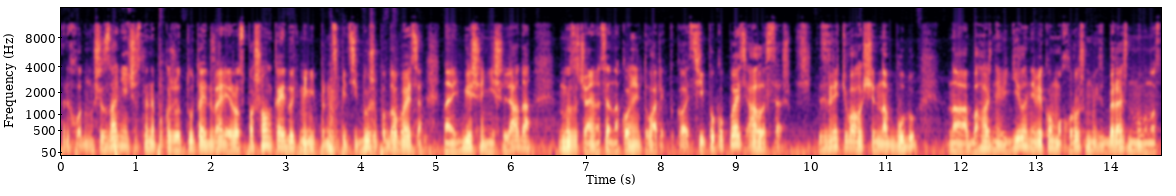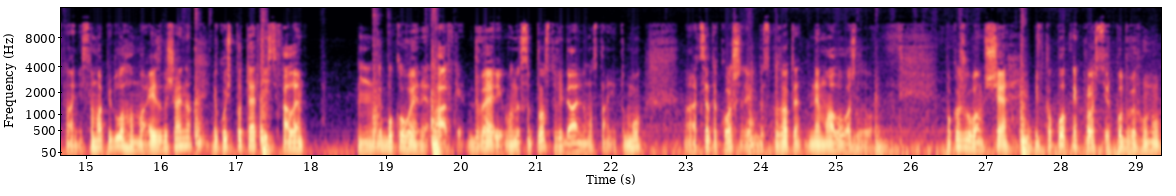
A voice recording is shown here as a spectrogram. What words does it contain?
Переходимо ще з задньої частини, покажу. Тут і двері розпашонка йдуть. Мені, в принципі, ці дуже подобаються, навіть більше, ніж ляда. Ну, звичайно, це на кожний товар, як то свій покупець, але все ж. Зверніть увагу ще на буду, на багажне відділення, в якому хорошому і збережному воно стані. Сама підлога має, звичайно, якусь потертість, але боковини, арки, двері, вони все просто в ідеальному стані. Тому це також, як би сказати, немало важливо. Покажу вам ще підкапотний простір по двигуну.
